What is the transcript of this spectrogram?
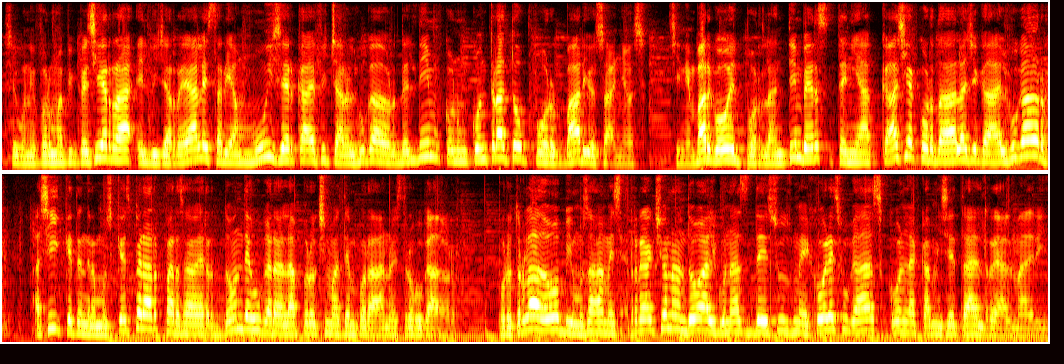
Según informa Pipe Sierra, el Villarreal estaría muy cerca de fichar al jugador del DIM con un contrato por varios años. Sin embargo, el Portland Timbers tenía casi acordada la llegada del jugador, así que tendremos que esperar para saber dónde jugará la próxima temporada nuestro jugador. Por otro lado, vimos a James reaccionando a algunas de sus mejores jugadas con la camiseta del Real Madrid.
